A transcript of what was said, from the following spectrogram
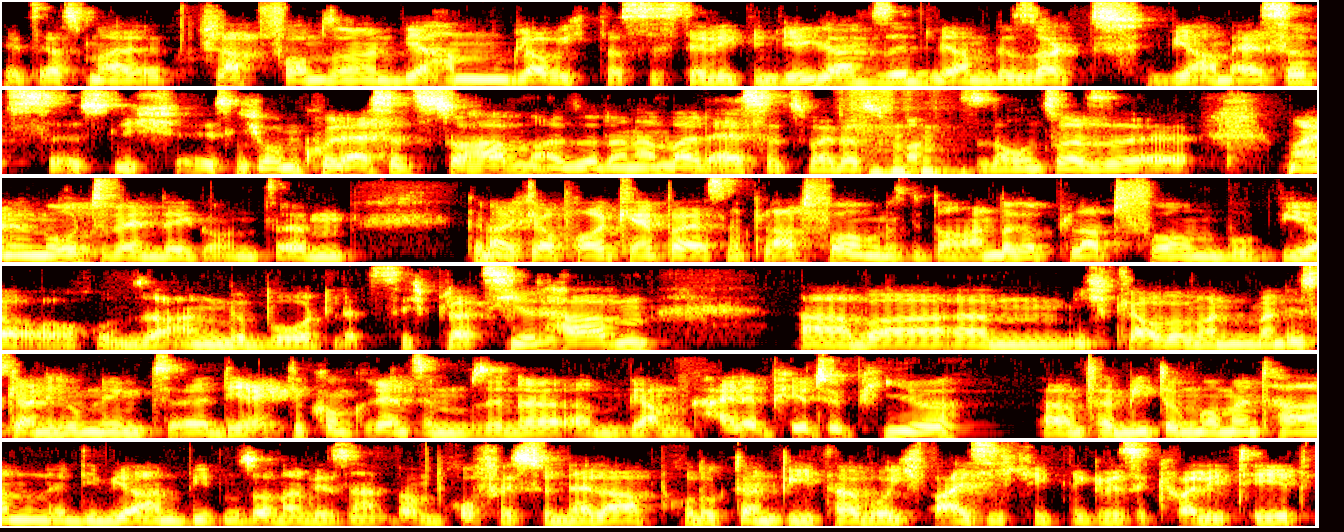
jetzt erstmal Plattform, sondern wir haben, glaube ich, das ist der Weg, den wir gegangen sind. Wir haben gesagt, wir haben Assets, ist nicht, ist nicht uncool, Assets zu haben, also dann haben wir halt Assets, weil das macht nach unserer äh, Meinung notwendig. Und ähm, genau, ich glaube, Paul Camper ist eine Plattform und es gibt auch andere Plattformen, wo wir auch unser Angebot letztlich platziert haben. Aber ähm, ich glaube, man, man ist gar nicht unbedingt äh, direkte Konkurrenz im Sinne, ähm, wir haben keine Peer-to-Peer. Ähm, Vermietung momentan, die wir anbieten, sondern wir sind einfach ein professioneller Produktanbieter, wo ich weiß, ich kriege eine gewisse Qualität.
